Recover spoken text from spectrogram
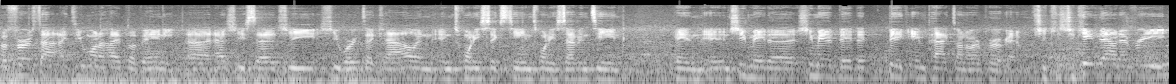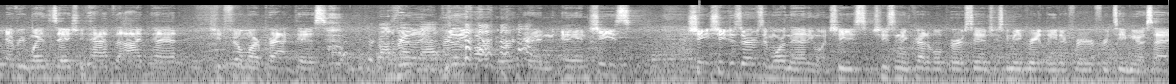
but first I, I do want to hype up Annie. Uh, as she said, she she worked at Cal in, in 2016, 2017 and, and she made a she made a big big impact on our program. She, she came down every every Wednesday. She'd have the iPad. She'd film our practice. Really really hard worker, and, and she's she she deserves it more than anyone. She's she's an incredible person. She's gonna be a great leader for for Team USA.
